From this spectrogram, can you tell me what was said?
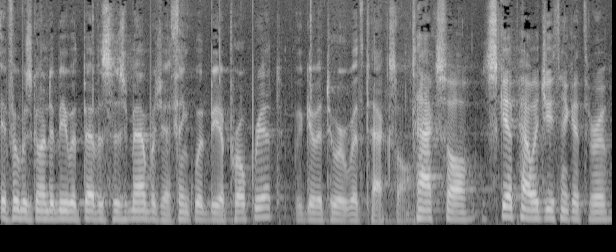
If it was going to be with bevacizumab, which I think would be appropriate, we'd give it to her with Taxol. Taxol. Skip, how would you think it through?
